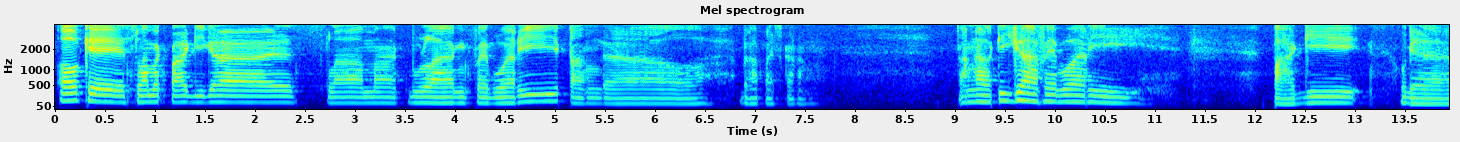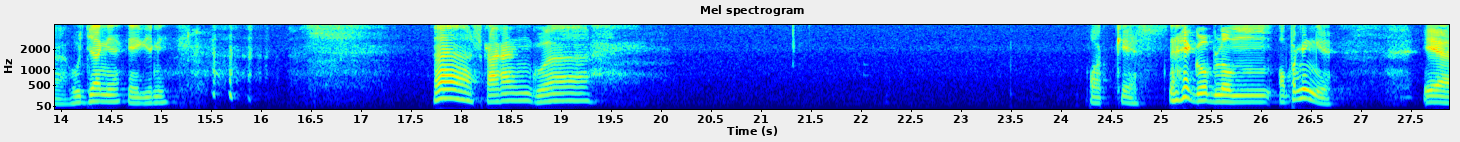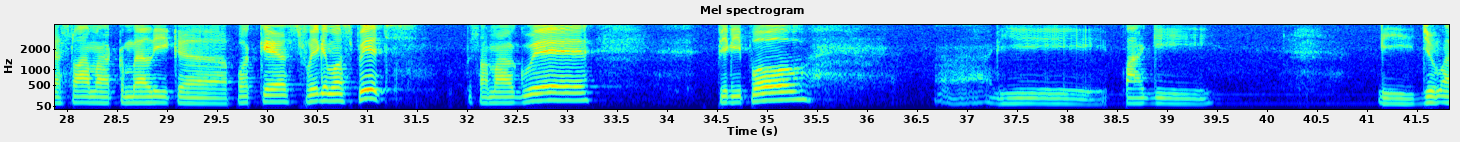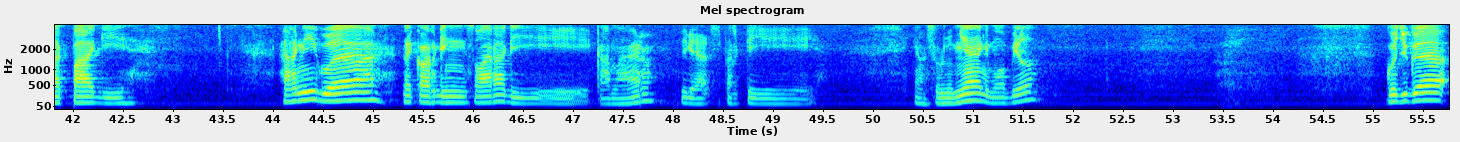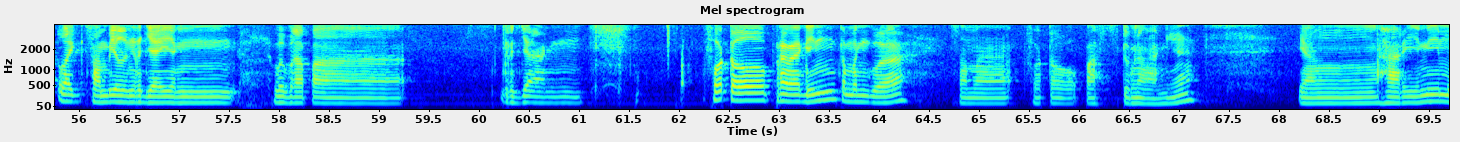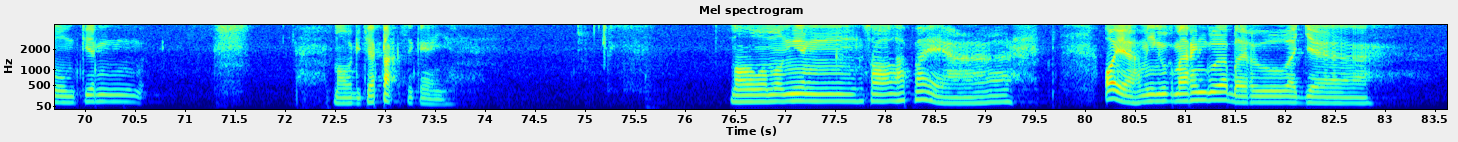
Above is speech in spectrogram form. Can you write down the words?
Oke, selamat pagi guys. Selamat bulan Februari tanggal berapa sekarang? Tanggal 3 Februari. Pagi udah hujan ya kayak gini. nah, sekarang gua podcast. Eh, gue belum opening ya. Iya, selamat kembali ke podcast Freedom of Speech bersama gue Piripo uh, di pagi di Jumat pagi. Hari ini gue recording suara di kamar, tidak seperti yang sebelumnya di mobil. Gue juga like sambil ngerjain beberapa kerjaan. Foto prewedding temen gue sama foto pas tunangannya yang hari ini mungkin mau dicetak sih kayaknya. Mau ngomongin soal apa ya? Oh ya minggu kemarin gue baru aja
